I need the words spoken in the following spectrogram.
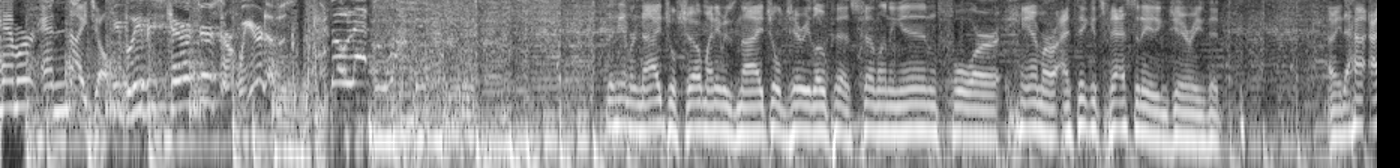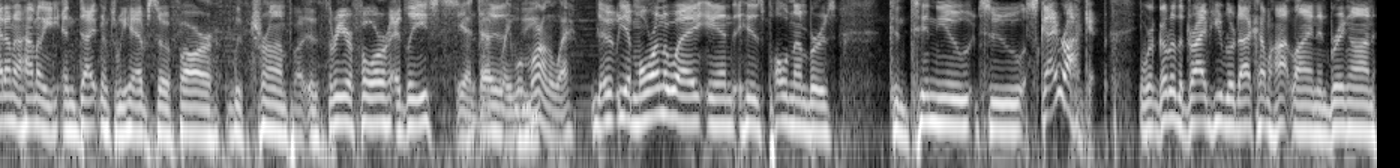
Hammer and Nigel. Can you believe these characters are weirdos? So let's rock The Hammer Nigel Show. My name is Nigel. Jerry Lopez filling in for Hammer. I think it's fascinating, Jerry, that. I mean, I don't know how many indictments we have so far with Trump. Uh, Three or four at least. Yeah, definitely. Uh, well, more on the way. Uh, Yeah, more on the way, and his poll numbers continue to skyrocket. We'll go to the drivehubler.com hotline and bring on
